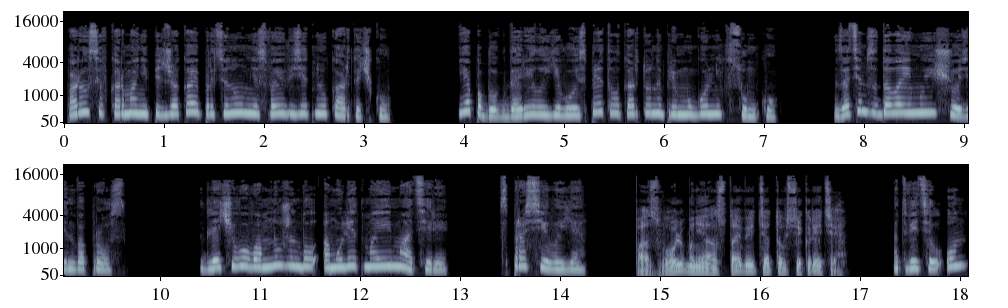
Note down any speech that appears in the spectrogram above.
порылся в кармане пиджака и протянул мне свою визитную карточку. Я поблагодарила его и спрятала картонный прямоугольник в сумку. Затем задала ему еще один вопрос. «Для чего вам нужен был амулет моей матери?» — спросила я. «Позволь мне оставить это в секрете», — ответил он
